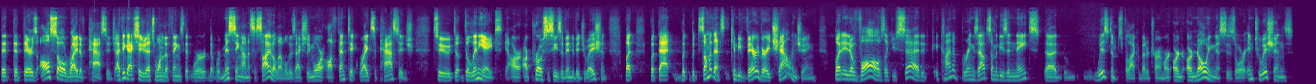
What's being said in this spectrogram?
that that there's also a rite of passage. I think actually that's one of the things that we're that we're missing on a societal level is actually more authentic rites of passage to de- delineate our, our processes of individuation. But but that but but some of that can be very very challenging but it evolves like you said it, it kind of brings out some of these innate uh, wisdoms, for lack of a better term, or, or, or knowingnesses or intuitions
